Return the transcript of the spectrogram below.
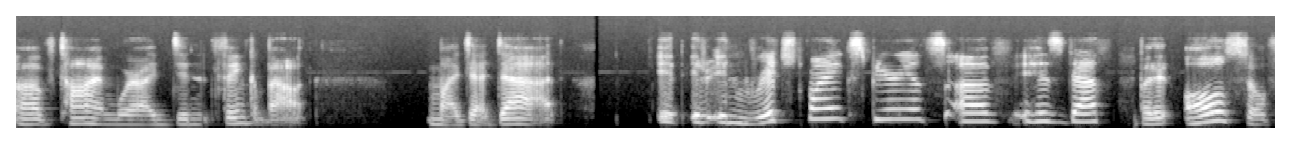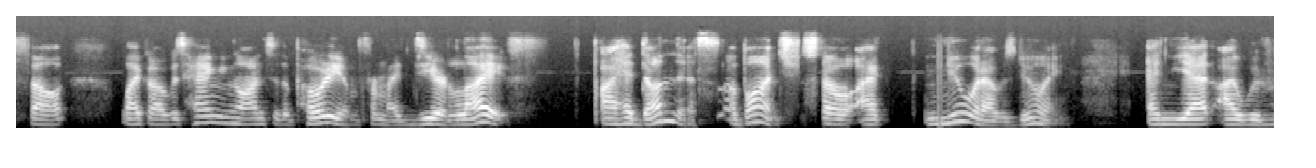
of time where I didn't think about my dead dad. It, it enriched my experience of his death, but it also felt like I was hanging on to the podium for my dear life. I had done this a bunch, so I knew what I was doing. And yet I would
